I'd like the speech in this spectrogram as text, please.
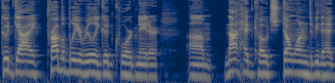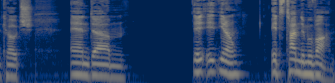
Good guy, probably a really good coordinator. Um, not head coach. Don't want him to be the head coach. And um, it, it you know, it's time to move on.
